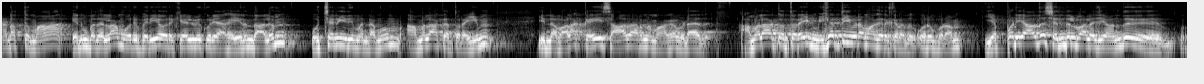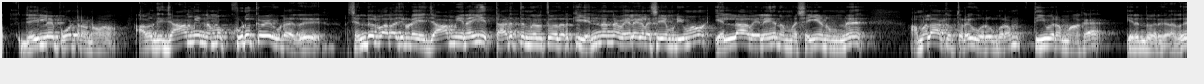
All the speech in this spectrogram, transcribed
நடத்துமா என்பதெல்லாம் ஒரு பெரிய ஒரு கேள்விக்குறியாக இருந்தாலும் உச்சநீதிமன்றமும் அமலாக்கத்துறையும் இந்த வழக்கை சாதாரணமாக விடாது. அமலாக்கத்துறை மிக தீவிரமாக இருக்கிறது. ஒரு புறம் எப்படியாவது செந்தில் பாலாஜியை வந்து ஜெயிலே போட்டுறணும் அவருக்கு ஜாமீன் நம்ம கொடுக்கவே கூடாது. செந்தில் பாலாஜியினுடைய ஜாமீனை தடுத்து நிறுத்துவதற்கு என்னென்ன வேலைகளை செய்ய முடியுமோ எல்லா வேலையும் நம்ம செய்யணும்னு அமலாக்கத்துறை ஒரு புறம் தீவிரமாக இருந்து வருகிறது.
